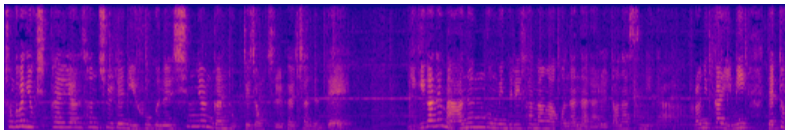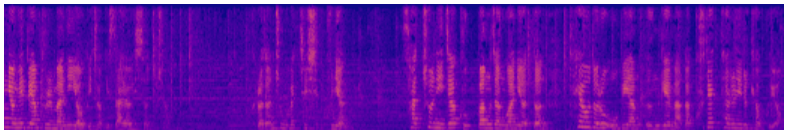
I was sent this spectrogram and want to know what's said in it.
1968년 선출된 이후 그는 10년간 독재 정치를 펼쳤는데 이 기간에 많은 국민들이 사망하거나 나라를 떠났습니다. 그러니까 이미 대통령에 대한 불만이 여기저기 쌓여 있었죠. 그러던 1979년 사촌이자 국방장관이었던 테오도르 오비앙 은게마가 쿠데타를 일으켰고요.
